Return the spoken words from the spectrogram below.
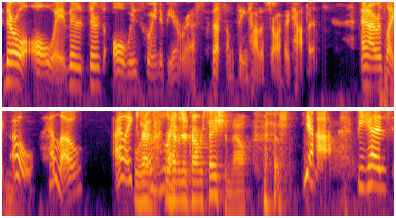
there will always there, there's always going to be a risk that something catastrophic happens, and I was like, mm-hmm. "Oh, hello." I like We're, you. hav- we're having a conversation now. yeah, because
